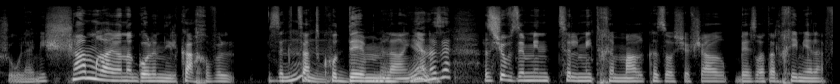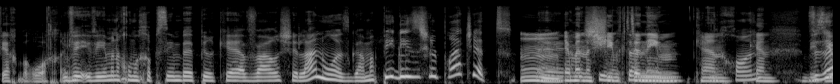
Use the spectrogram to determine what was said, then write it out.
שאולי משם רעיון הגולם נלקח, אבל זה mm, קצת קודם מעניין. לעניין הזה. אז שוב, זה מין צלמית חמר כזו שאפשר בעזרת אלכימיה להפיח ברוח חיים. ואם אנחנו מחפשים בפרקי עבר שלנו, אז גם הפיגליז של פרצ'ט. Mm, אה, הם אנשים קטנים, קטנים כן, נכון? כן, בדיוק. וזה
